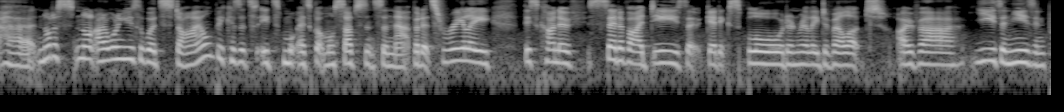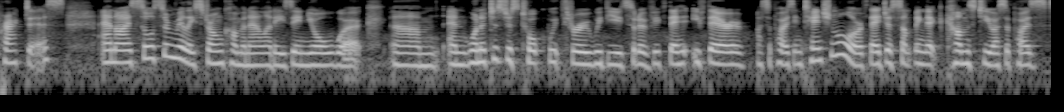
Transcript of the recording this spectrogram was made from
uh, not a not I don't want to use the word style because it's it's more, it's got more substance than that, but it's really this kind of set of ideas that get explored and really developed over years and years in practice. And I saw some really strong commonalities in your work, um, and wanted to just talk with, through with you, sort of if they if they're I suppose intentional or if they're just something that comes to you, I suppose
